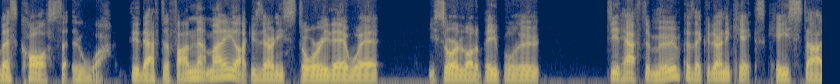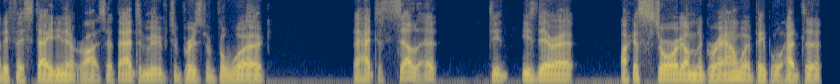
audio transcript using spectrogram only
less costs. Did they have to fund that money? Like, is there any story there where you saw a lot of people who did have to move because they could only get Keystart if they stayed in it, right? So if they had to move to Brisbane for work, they had to sell it. Did is there a like a story on the ground where people had to,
